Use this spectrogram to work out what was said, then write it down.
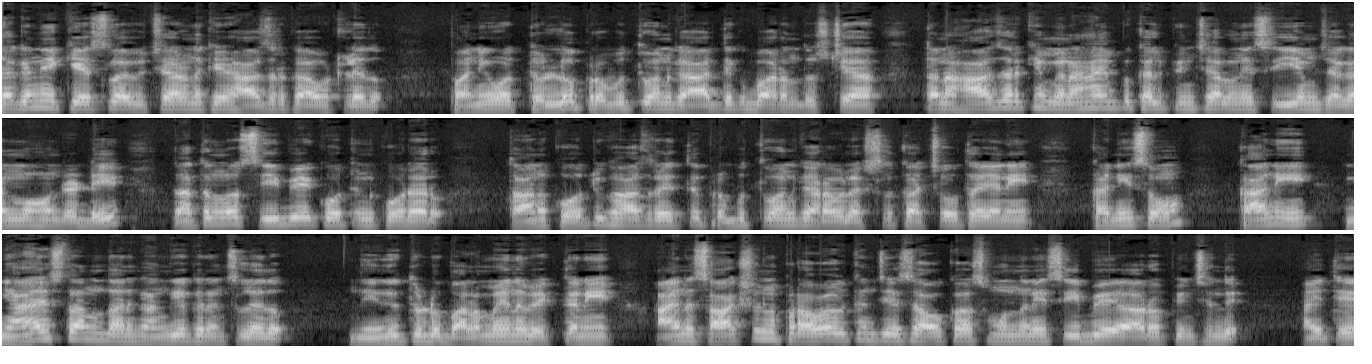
జగన్ ఈ కేసులో విచారణకి హాజరు కావట్లేదు. పని ఒత్తిళ్ళు ప్రభుత్వానికి ఆర్థిక భారం దృష్ట్యా తన హాజరుకి మినహాయింపు కల్పించాలని సీఎం జగన్మోహన్ రెడ్డి గతంలో సిబిఐ కోర్టును కోరారు. తాను కోర్టుకు హాజరైతే ప్రభుత్వానికి అరవై లక్షలు ఖర్చు అవుతాయని కనీసం కానీ న్యాయస్థానం దానికి అంగీకరించలేదు. నిందితుడు బలమైన వ్యక్తిని ఆయన సాక్షులను ప్రభావితం చేసే అవకాశం ఉందని సిబిఐ ఆరోపించింది. అయితే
